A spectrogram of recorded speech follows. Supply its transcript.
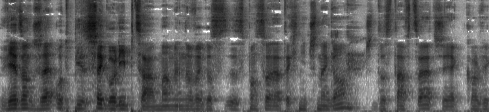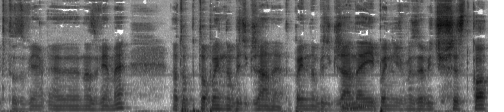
wiedząc, że od 1 lipca mamy nowego sponsora technicznego, czy dostawcę, czy jakkolwiek to e, nazwiemy, no to, to powinno być grzane. To powinno być grzane i powinniśmy zrobić wszystko,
